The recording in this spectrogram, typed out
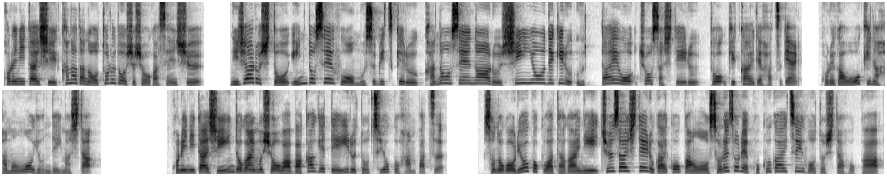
これに対し、カナダのトルドー首相が先週、ニジャール氏とインド政府を結びつける可能性のある信用できる訴えを調査していると議会で発言。これが大きな波紋を呼んでいました。これに対しインド外務省は馬鹿げていると強く反発。その後、両国は互いに駐在している外交官をそれぞれ国外追放としたほか、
